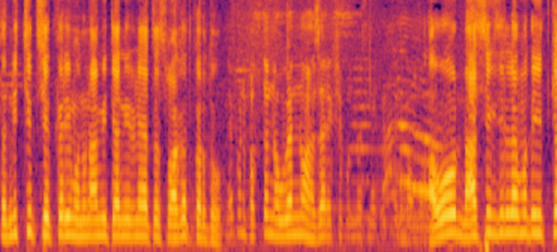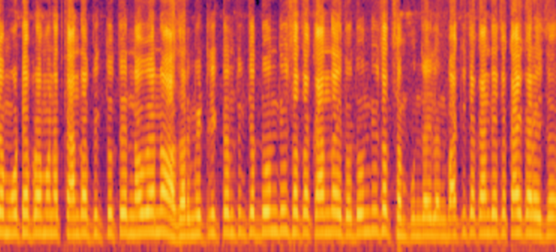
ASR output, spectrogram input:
तर निश्चित शेतकरी म्हणून आम्ही त्या निर्णयाचं स्वागत करतो. नाही पण फक्त नव्याण्णव हजार एकशे पन्नास मेट्रिक टन कांदा अहो नाशिक जिल्ह्यामध्ये इतक्या मोठ्या प्रमाणात कांदा पिकतो ते नव्याण्णव हजार मेट्रिक टन तुमच्या दोन दिवसाचा कांदा आहे तो दोन दिवसात संपून जाईल आणि बाकीच्या कांद्याचं काय करायचं?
